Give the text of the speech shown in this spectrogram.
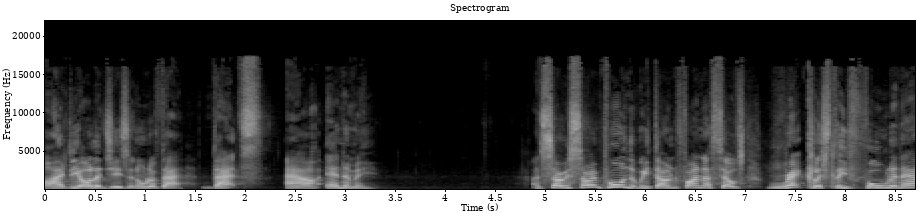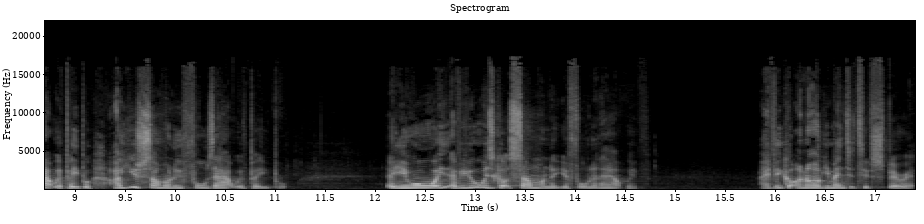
ideologies and all of that, that's our enemy. And so it's so important that we don't find ourselves recklessly falling out with people. Are you someone who falls out with people? Are you always, have you always got someone that you're falling out with? Have you got an argumentative spirit?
